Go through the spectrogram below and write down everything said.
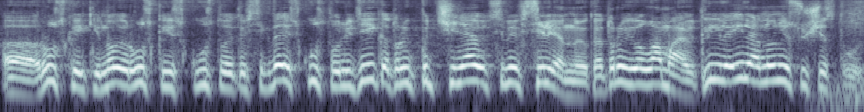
э, русское кино и русское искусство – это всегда искусство людей, которые подчиняют себе вселенную, которые ее ломают, или, или оно не существует.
